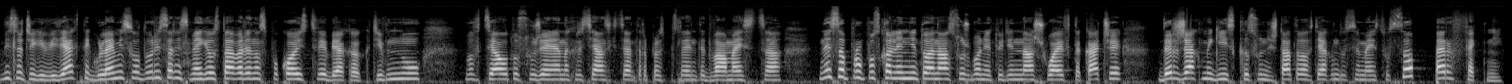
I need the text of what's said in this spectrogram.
Мисля, че ги видяхте. Големи са са, не сме ги оставили на спокойствие. Бяха активно в цялото служение на Християнски център през последните два месеца. Не са пропускали нито една служба, нито един наш лайф, така че държахме ги изкъсо. Нещата в тяхното семейство са перфектни.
